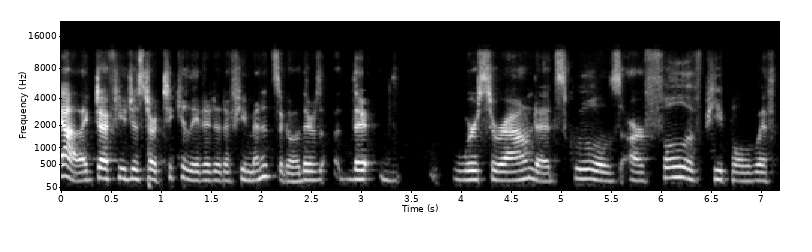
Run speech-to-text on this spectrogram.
yeah, like Jeff you just articulated it a few minutes ago. There's there we're surrounded, schools are full of people with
